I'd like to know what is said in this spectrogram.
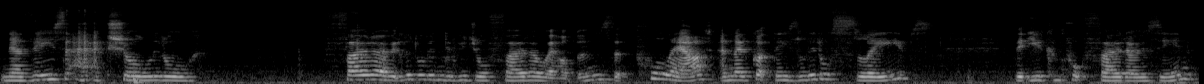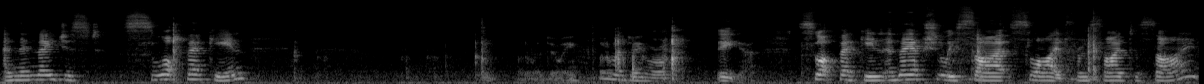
Now these are actual little photo, little individual photo albums that pull out and they've got these little sleeves that you can put photos in and then they just slot back in What am I doing What am I doing wrong? There you go. Slot back in and they actually slide from side to side.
